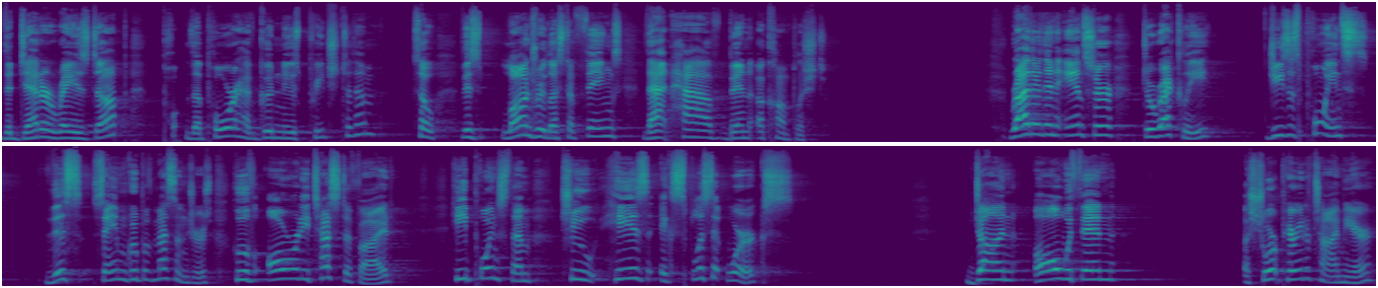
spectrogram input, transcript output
the dead are raised up, the poor have good news preached to them. So, this laundry list of things that have been accomplished. Rather than answer directly, Jesus points this same group of messengers who have already testified, he points them to his explicit works done all within a short period of time here.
